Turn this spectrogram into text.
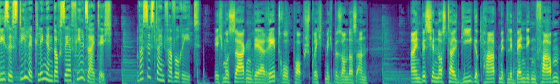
Diese Stile klingen doch sehr vielseitig. Was ist dein Favorit? Ich muss sagen, der Retro-Pop spricht mich besonders an. Ein bisschen Nostalgie gepaart mit lebendigen Farben,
